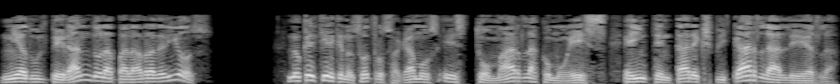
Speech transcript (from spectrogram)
ni adulterando la palabra de Dios. Lo que Él quiere que nosotros hagamos es tomarla como es e intentar explicarla al leerla.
